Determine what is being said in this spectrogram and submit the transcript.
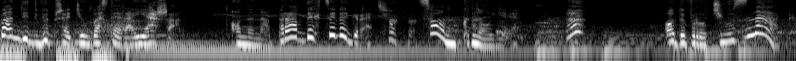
Bandit wyprzedził Bastera i Asha. On naprawdę chce wygrać. Co on knuje? Odwrócił znak.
